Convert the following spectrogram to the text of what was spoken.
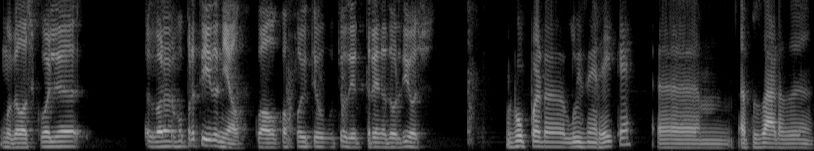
uma bela escolha. Agora vou para ti, Daniel. Qual, qual foi o teu, o teu dedo de treinador de hoje? Vou para Luís Henrique. Um, apesar de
